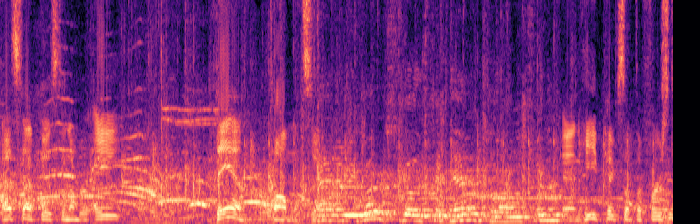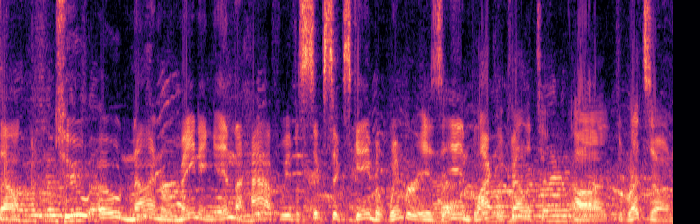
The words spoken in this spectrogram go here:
That's that snap goes to number eight, Dan Tomlinson. And the reverse goes to Dan Tomlinson. and he picks up the first down. 2.09 remaining in the half. We have a 6-6 game, but Windber is in Blacklick Valley, t- uh, the red zone.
